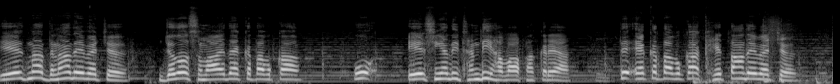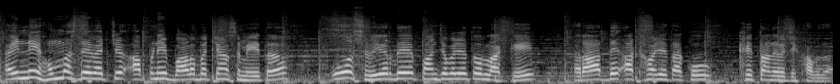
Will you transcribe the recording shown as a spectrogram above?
ਇਹਨਾਂ ਦਿਨਾਂ ਦੇ ਵਿੱਚ ਜਦੋਂ ਸਮਾਜ ਦਾ ਇੱਕ ਤਬਕਾ ਉਹ ਏਸੀਆਂ ਦੀ ਠੰਡੀ ਹਵਾ ਫੱਕ ਰਿਹਾ ਤੇ ਇੱਕ ਤਬਕਾ ਖੇਤਾਂ ਦੇ ਵਿੱਚ। ਇੰਨੀ ਹੁਮਸ ਦੇ ਵਿੱਚ ਆਪਣੇ ਬਾਲ ਬੱਚਿਆਂ ਸਮੇਤ ਉਹ ਸਵੇਰ ਦੇ 5 ਵਜੇ ਤੋਂ ਲੱਗ ਕੇ ਰਾਤ ਦੇ 8 ਵਜੇ ਤੱਕ ਉਹ ਖੇਤਾਂ ਦੇ ਵਿੱਚ ਖਪਦਾ।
